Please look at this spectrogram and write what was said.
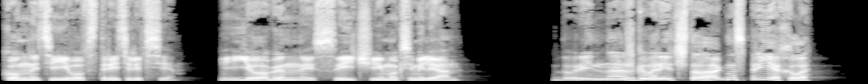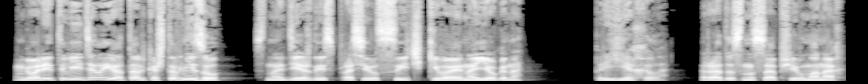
В комнате его встретили все. И Йоган, и Сыч, и Максимилиан. «Дурень наш говорит, что Агнес приехала. Говорит, видел ее только что внизу», — с надеждой спросил Сыч, кивая на Йогана. «Приехала», — радостно сообщил монах.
